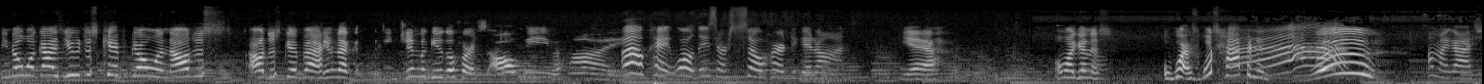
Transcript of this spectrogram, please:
You know what, guys? You just keep going. I'll just I'll just get back. Junebug, Junebug, you go first. I'll be behind. Okay, whoa, these are so hard to get on. Yeah. Oh my goodness. Oh, what, what's happening? Ah! Whoa. Oh my gosh.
